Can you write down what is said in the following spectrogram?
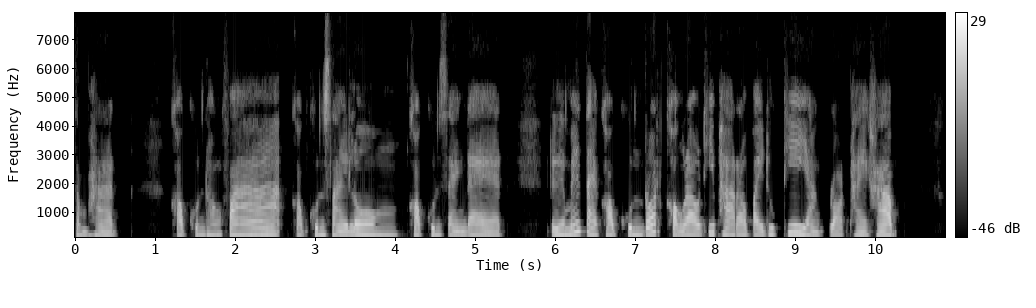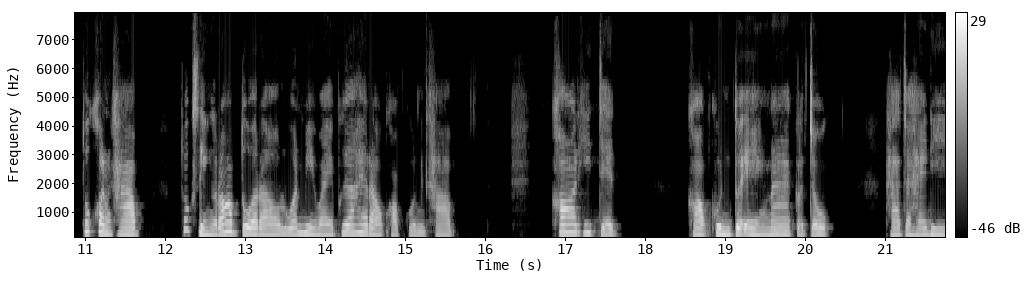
สัมผัส ขอบคุณท้องฟ้า ขอบคุณสายลม ขอบคุณแสงแดด หรือแม้แต่ขอบคุณรถของเราที่พาเราไปทุกที่อย่างปลอดภัยครับ ทุกคนครับ ทุกสิ่งรอบตัวเราล้วนมีไว้เพื่อให้เราขอบคุณครับ ข้อที่ 7 ขอบคุณตัวเองหน้ากระจก ถ้าจะให้ดี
